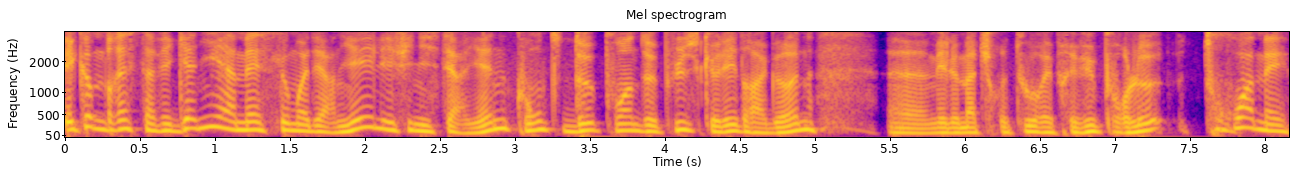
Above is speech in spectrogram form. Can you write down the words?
Et comme Brest avait gagné à Metz le mois dernier, les Finistériennes comptent deux points de plus que les Dragons. Euh, mais le match retour est prévu pour le 3 mai.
